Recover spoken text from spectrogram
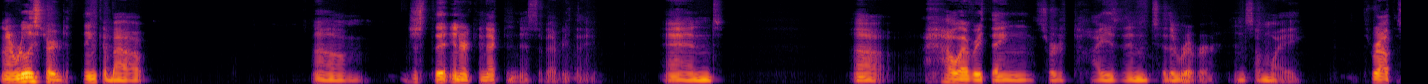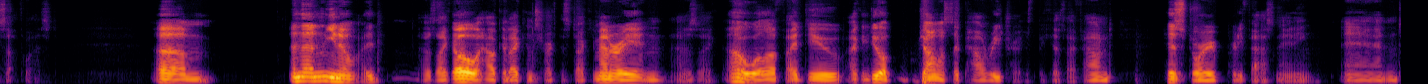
And I really started to think about um, just the interconnectedness of everything and uh, how everything sort of ties into the river in some way throughout the Southwest. Um, and then, you know, I, I was like, oh, how could I construct this documentary? And I was like, oh, well, if I do, I could do a John Wesley Powell retrace because I found his story pretty fascinating. And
